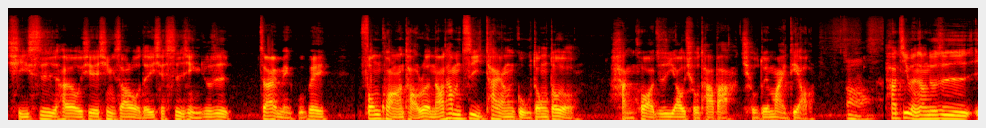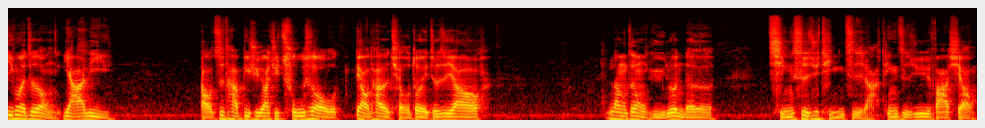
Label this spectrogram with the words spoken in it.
歧视，还有一些性骚扰的一些事情，就是在美国被疯狂的讨论。然后他们自己太阳的股东都有喊话，就是要求他把球队卖掉。哦，他基本上就是因为这种压力，导致他必须要去出售掉他的球队，就是要让这种舆论的情势去停止啦，停止去发酵。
